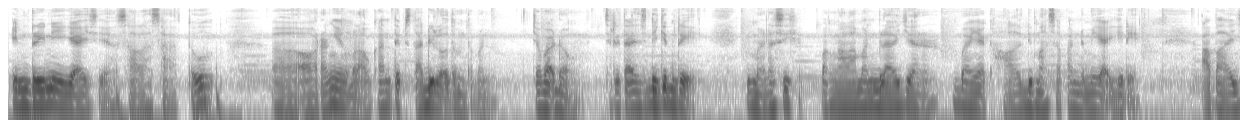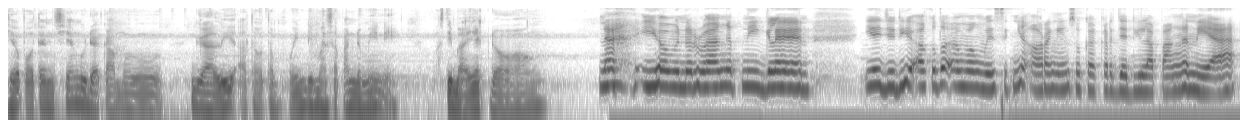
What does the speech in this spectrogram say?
Indri nih guys ya, salah satu uh, orang yang melakukan tips tadi loh teman-teman. Coba dong ceritain sedikit Indri, gimana sih pengalaman belajar banyak hal di masa pandemi kayak gini? Apa aja potensi yang udah kamu gali atau temuin di masa pandemi ini? Pasti banyak dong. Nah iya bener banget nih Glenn. Iya jadi aku tuh emang basicnya orang yang suka kerja di lapangan ya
